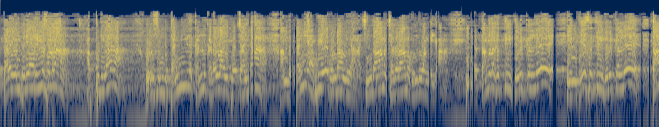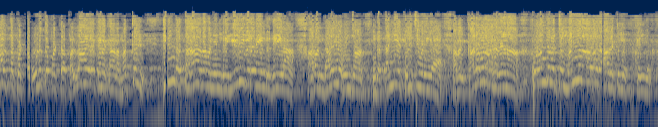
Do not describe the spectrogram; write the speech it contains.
தலைவன் பெரியார் என்ன சொல்றான்? அப்படியா? ஒரு சொம்பு தண்ணியில கல்லு கடவுளாகி போச்சா ஐயா? அந்த தண்ணியை அப்படியே கொண்டாங்கய்யா. சிந்தாம செதறாம கொண்டு வாங்கய்யா இந்த தமிழகத்தின் தெருக்கல்லே என் தேசத்தின் தெருக்கல்லே தாழ்த்தப்பட்ட ஒடுக்கப்பட்ட பல்லாயிரக்கணக்கான மக்கள் தீண்ட தகாதவன் என்று இழிவிறவி என்று தெரிகிறான். அவன் தலையில கொஞ்சம் இந்த தண்ணியை தெளிச்சு விடுங்க. அவன் கடவுளாக வேணாம் குறைந்தபட்ச மனிதனாவது ஆகட்டும் கெஞ்கிறான்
